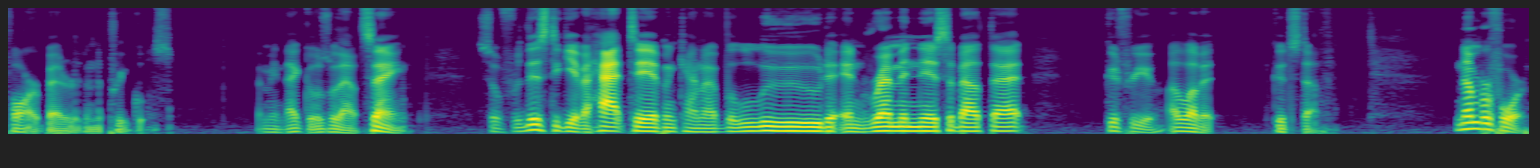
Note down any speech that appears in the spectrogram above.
far better than the prequels. I mean, that goes without saying. So for this to give a hat tip and kind of allude and reminisce about that, good for you. I love it. Good stuff. Number four.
